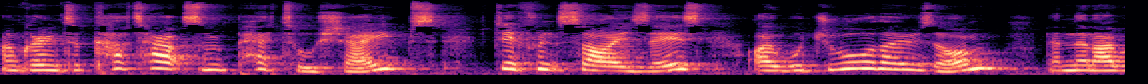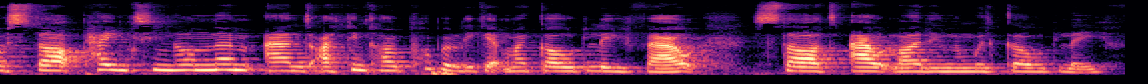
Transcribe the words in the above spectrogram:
I'm going to cut out some petal shapes, different sizes. I will draw those on and then I will start painting on them. And I think I'll probably get my gold leaf out, start outlining them with gold leaf.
